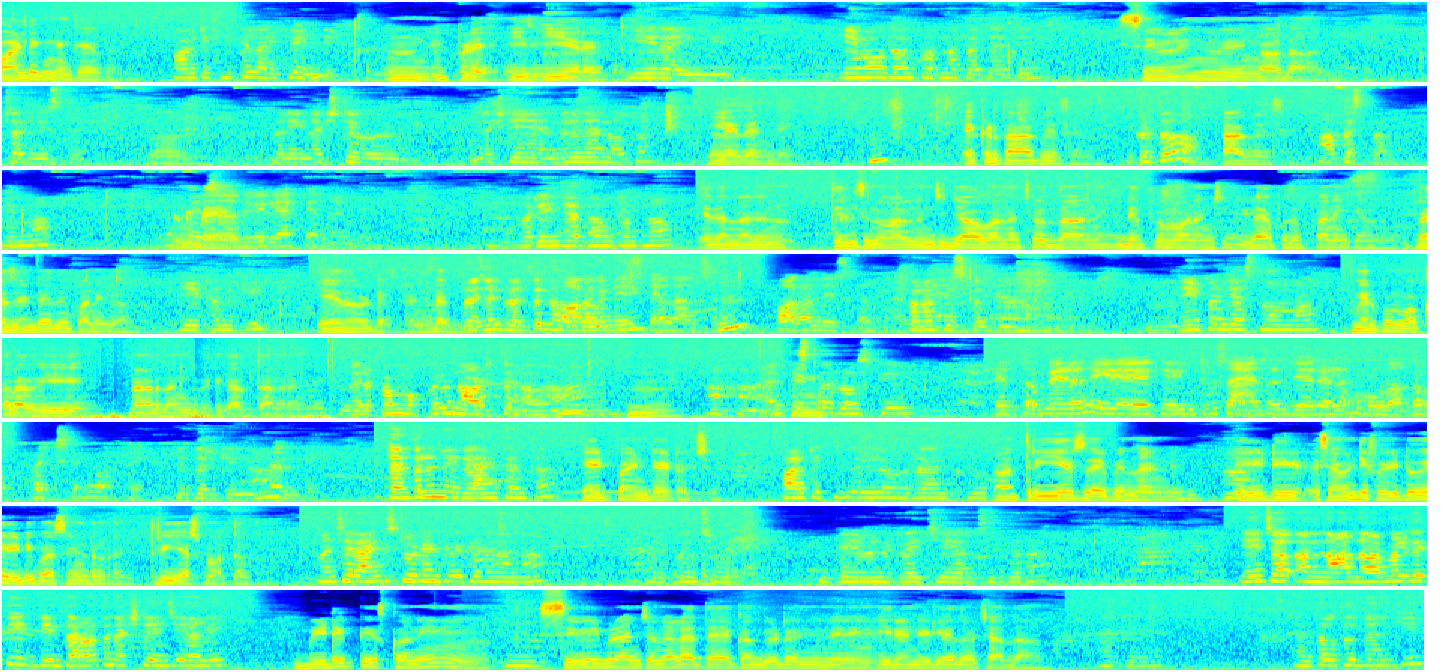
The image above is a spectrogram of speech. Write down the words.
పాలిటెక్నిక్ అయిపోయింది. పాలిటెక్నికల్ అయిపోయింది. ఇప్పుడే ఈ ఇయర్ అయిపోయింది. ఇయర్ అయింది. ఏమవుదాం అనుకుంటున్నావు పెద్ద అయితే సివిల్ ఇంజనీరింగ్ అవుదామని చదివిస్తే. మరి నెక్స్ట్ నెక్స్ట్ ఎందులో జాయిన్ అవుతాం లేదండి? ఎక్కడితో ఆపేసాను ఇక్కడతో? ఆపేసాను ఆపేస్తావు ఏమా అంటే చదివి లేకేనండి మరి ఏం చేద్దాం అనుకుంటున్నావు? ఏదన్నా తెలిసిన వాళ్ళ నుంచి జాబ్ అన్న చూద్దామని డిప్లొమా నుంచి లేకపోతే పనికి ప్రజెంట్ అయితే పని కాదు ఏ పనికి? ఏదో ఒకటి అంటే ప్రజెంట్ వెళ్తున్నావు పొలం పనికి? తీసుకెళ్ళాల్సింది పొలం తీసుకెళ్తాను. పొలం తీసుకెళ్తున్నావా? ఉమ్, ఏం పని చేస్తున్నావమ్మా? మిరప మొక్కలు అవి నాడడానికి వీటికి వెళ్తానండి. మిరప మొక్కలు నాటుతున్నావా? ఉమ్. ఆహా, ఎంత ఇస్తారు రోజుకి? ఇద్దరు మీద ఇంటికి సాయంత్రం చేరేలా మూడు వందలు ఖచ్చితంగా వస్తాయి. ఇద్దరికినా? అంతే. టెన్త్లో నీ ర్యాంక్ ఎంత? ఎయిట్ పాయింట్ ఎయిట్ వచ్చింది పాలిటెక్నికల్ ర్యాంక్? త్రీ ఇయర్స్ అయిపోయిందండి. Eighty seventy five to eighty percent ఉందండి త్రీ ఇయర్స్ మొత్తం. మంచి ర్యాంక్ స్టూడెంట్ కదా నాన్న. మరి కొంచెం ఇంకా ఏమైనా ట్రై చేయాల్సింది కదా. ఏం నార్మల్గా అయితే దీని తర్వాత నెక్స్ట్ ఏం చేయాలి? బీటెక్ తీసుకొని. సివిల్ బ్రాంచ్ అన్నా లేకపోతే కంప్యూటర్ ఇంజనీరింగ్ ఈ రెండిట్లో ఏదో చేద్దాం. ఓకే. ఎంత అవుతుంది దానికి?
